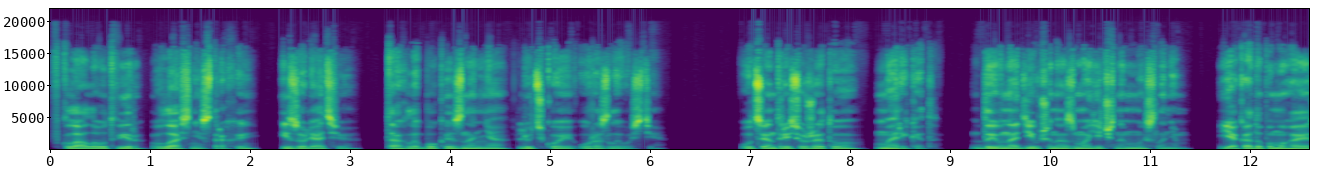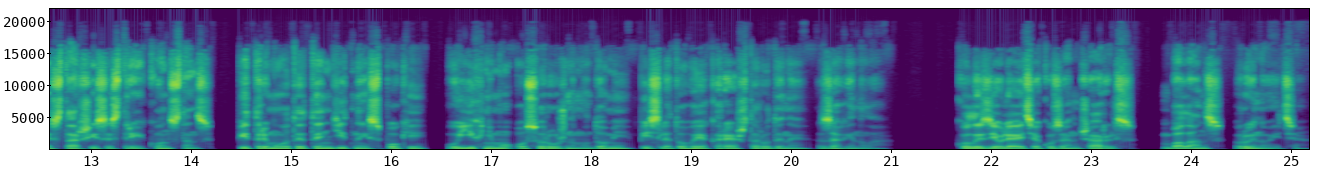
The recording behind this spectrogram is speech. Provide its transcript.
вклала у твір власні страхи, ізоляцію та глибоке знання людської уразливості. У центрі сюжету Мерікет дивна дівчина з магічним мисленням, яка допомагає старшій сестрі Констанс підтримувати тендітний спокій у їхньому осоружному домі після того, як решта родини загинула. Коли з'являється кузен Чарльз, баланс руйнується.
